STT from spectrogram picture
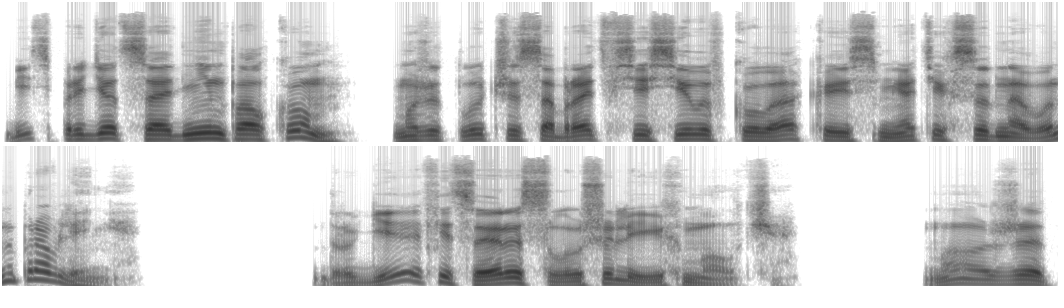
Бить придется одним полком. Может, лучше собрать все силы в кулак и смять их с одного направления? Другие офицеры слушали их молча. Может,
